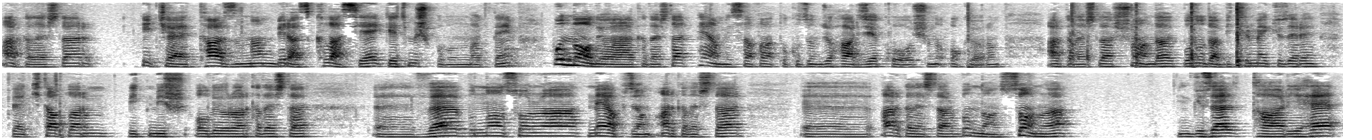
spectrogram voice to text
arkadaşlar hikaye tarzından biraz klasiğe geçmiş bulunmaktayım. Bu ne oluyor arkadaşlar? Peyami Safa 9. Harciye Koğuşu'nu okuyorum. Arkadaşlar şu anda bunu da bitirmek üzereyim ve kitaplarım bitmiş oluyor arkadaşlar. Ee, ve bundan sonra ne yapacağım arkadaşlar? Ee, arkadaşlar bundan sonra güzel tarihe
